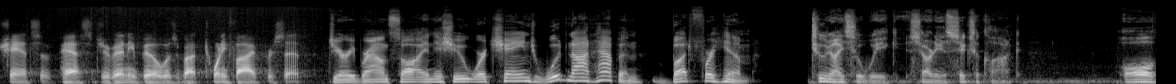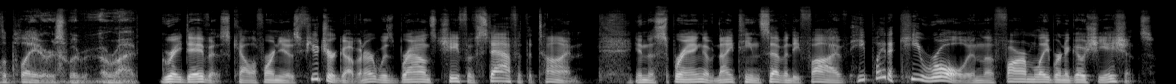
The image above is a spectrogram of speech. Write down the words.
chance of passage of any bill was about 25 percent. Jerry Brown saw an issue where change would not happen but for him. Two nights a week, starting at 6 o'clock, all the players would arrive. Gray Davis, California's future governor, was Brown's chief of staff at the time. In the spring of 1975, he played a key role in the farm labor negotiations.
